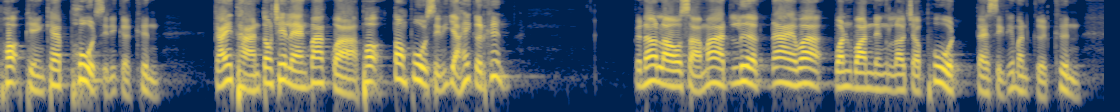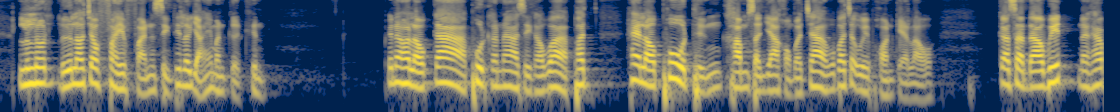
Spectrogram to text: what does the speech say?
เพราะเพียงแค่พูดสิ่งที่เกิดขึ้น การฐานต้องใช้แรงมากกว่า เพราะต้องพูดสิ่งที่อยากให้เกิดขึ้น เป็นว่าเราสามารถเลือกได้ว่าวันวันหนึ่งเราจะพูดแต่สิ่งที่มันเกิดขึ้น หรือเราจะใฝ่ฝันสิ่งที่เราอยากให้มันเกิดขึ้น เป็นว่าเรากล้าพูดข้างหน้าสิครับว่าให้เราพูดถึงคำสัญญาของพระเจ้าว่าพระเจ้าอวยพรแก่เรา กษัตริย์ดาวิดนะครับ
